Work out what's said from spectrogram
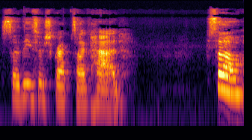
So these are scraps I've had. So,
